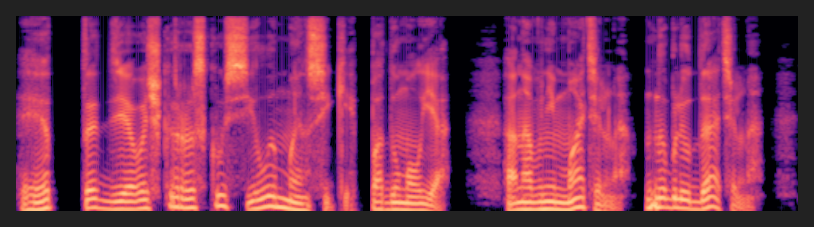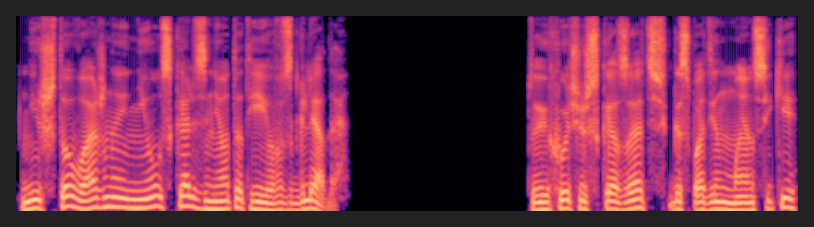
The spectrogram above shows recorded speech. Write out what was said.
«Эта девочка раскусила Мэнсики», — подумал я. Она внимательна, наблюдательна. Ничто важное не ускользнет от ее взгляда. «Ты хочешь сказать, господин Мэнсики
